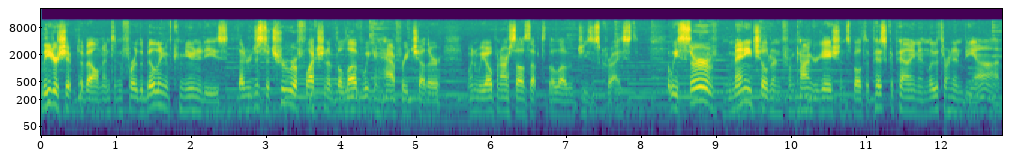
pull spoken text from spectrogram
leadership development, and for the building of communities that are just a true reflection of the love we can have for each other when we open ourselves up to the love of Jesus Christ. We serve many children from congregations, both Episcopalian and Lutheran and beyond.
